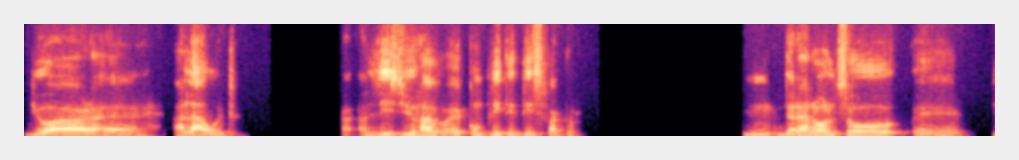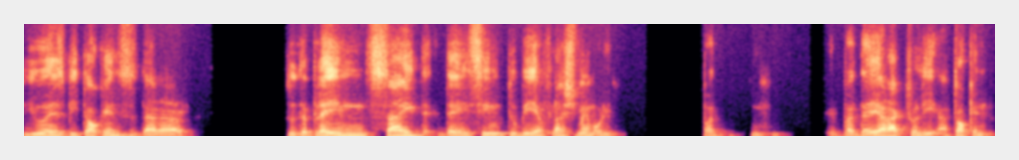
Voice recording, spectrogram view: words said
you are uh, allowed, at least you have uh, completed this factor. Mm, there are also USB uh, tokens that are to the plain side, they seem to be a flash memory, but but they are actually a token.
